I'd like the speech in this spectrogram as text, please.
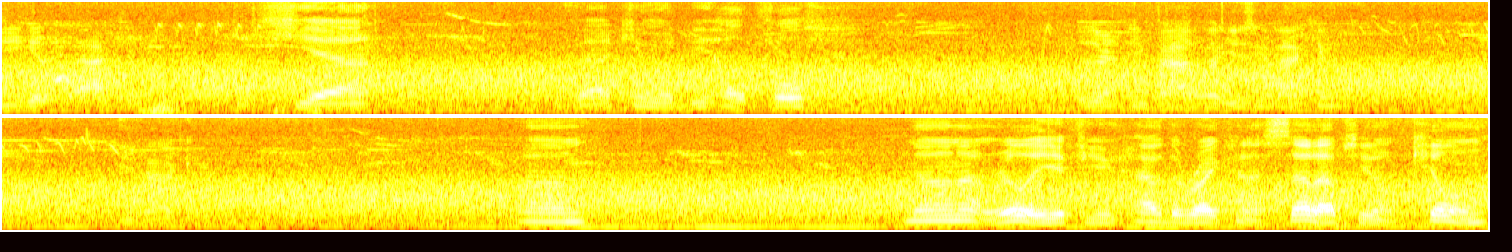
You get a vacuum. Yeah. Vacuum would be helpful. Is there anything bad about using a vacuum? E-vac. Um, no, not really. If you have the right kind of setup so you don't kill them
